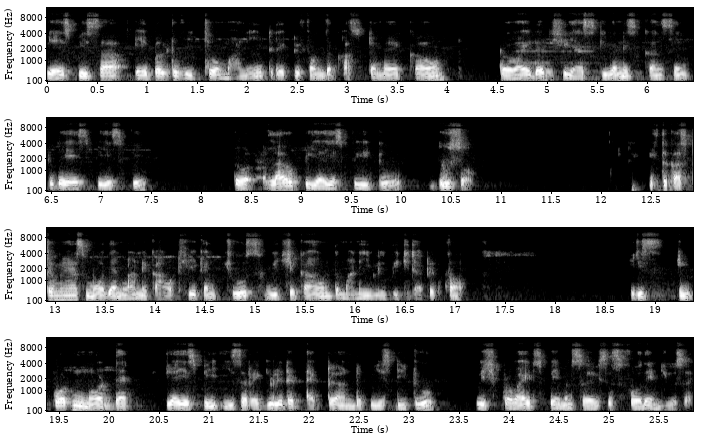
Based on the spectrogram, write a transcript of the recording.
PISPs are able to withdraw money directly from the customer account provided she has given his consent to the ASPSP to allow PISP to do so. If the customer has more than one account, he can choose which account the money will be deducted from. It is important note that PISP is a regulated actor under PSD2, which provides payment services for the end user.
